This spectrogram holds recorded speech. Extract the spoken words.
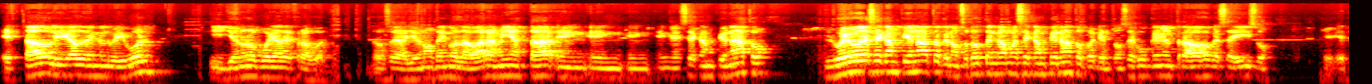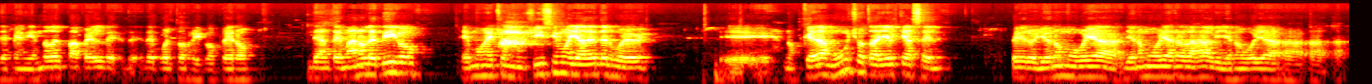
estado ligado en el béisbol y yo no los voy a defraudar. O sea, yo no tengo, la vara mía está en, en, en, ese campeonato. Luego de ese campeonato, que nosotros tengamos ese campeonato, porque entonces juzguen el trabajo que se hizo, eh, dependiendo del papel de- de Puerto Rico. Pero de antemano les digo, hemos hecho muchísimo ya desde el jueves. Eh, nos queda mucho taller que hacer, pero yo no me voy a, yo no me voy a relajar y yo no voy a, a- a-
